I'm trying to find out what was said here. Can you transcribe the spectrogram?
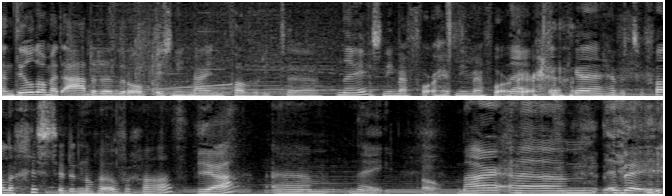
En deel dan met aderen erop is niet mijn favoriete. Nee? Is niet mijn voor, heeft niet mijn Nee, voorkeur. ik eh, heb het toevallig gisteren er nog over gehad. Ja? Ehm, nee. Oh. Maar ehm, Nee.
